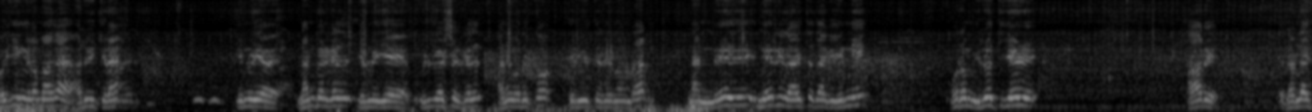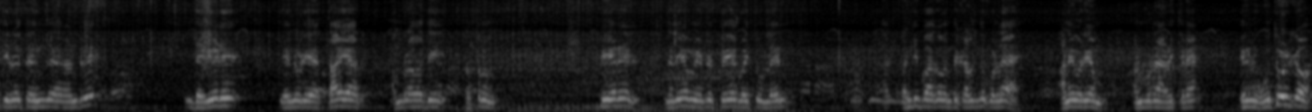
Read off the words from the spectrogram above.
பகிங்கரமாக அறிவிக்கிறேன். என்னுடைய நண்பர்கள் என்னுடைய வில்வேஷர்கள் அனைவருக்கும் தெரிவித்தது என்றால் நான் நேரில் நேரில் அழைத்ததாக எண்ணி வரும் இருபத்தி ஏழு ஆறு ரெண்டாயிரத்தி இருபத்தைந்து அன்று இந்த வீடு என்னுடைய தாயார் அமராவதி ரத்னம் பெயரில் நிலையம் என்று பெயர் வைத்துள்ளேன். கண்டிப்பாக வந்து கலந்து கொள்ள அனைவரையும் அன்புடன் அழைக்கிறேன். எங்களுக்கு ஒத்துழைக்கும்.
